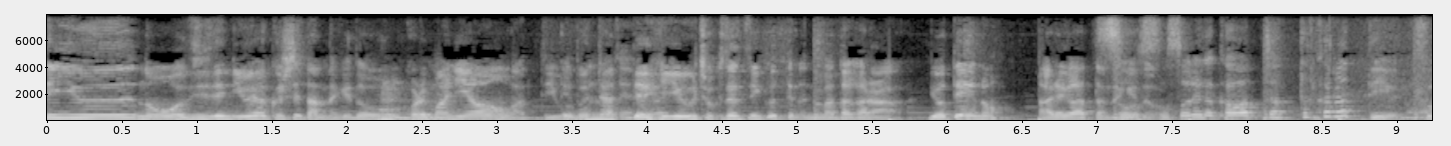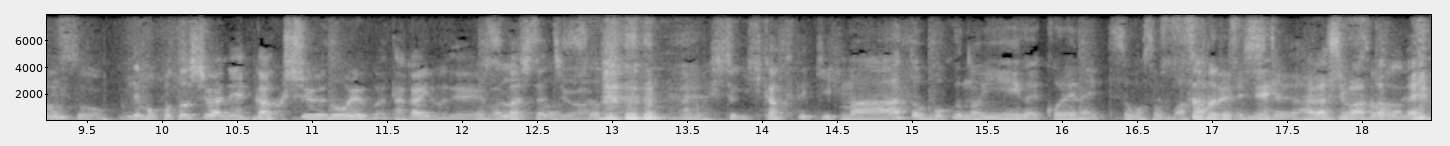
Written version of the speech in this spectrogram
っていうのを事前に予約してたんだけど、うんうん。これ間に合わんわっていうことになって結局直接行くっていうのは、まあ、だから予定のあれがあったんだけど。そうそうそれが変わっちゃったからっていうのがね。そうそう。でも今年はね学習能力が高いのでそう私たちは。そうそうあのひ比較的、まああと僕の家以外来れないってそもそも分かってるしそうですね。という話もあったので。ね。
